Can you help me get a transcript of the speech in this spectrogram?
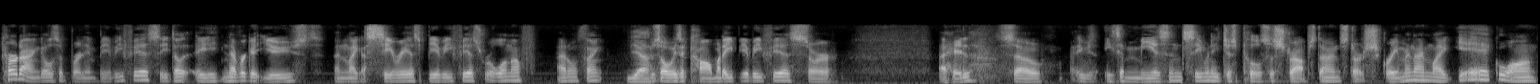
Kurt Angle's a brilliant babyface. He do, he never get used in like a serious babyface role enough. I don't think. Yeah, He was always a comedy babyface or a heel. So he was, he's amazing. See when he just pulls the straps down, starts screaming. I'm like, yeah, go on,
